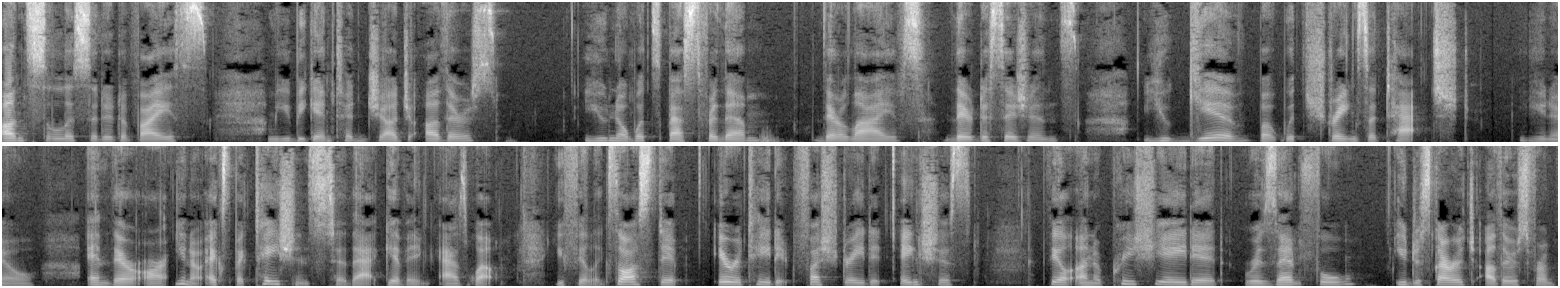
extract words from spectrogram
unsolicited advice. You begin to judge others. You know what's best for them, their lives, their decisions. You give, but with strings attached, you know, and there are, you know, expectations to that giving as well. You feel exhausted, irritated, frustrated, anxious, feel unappreciated, resentful. You discourage others from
